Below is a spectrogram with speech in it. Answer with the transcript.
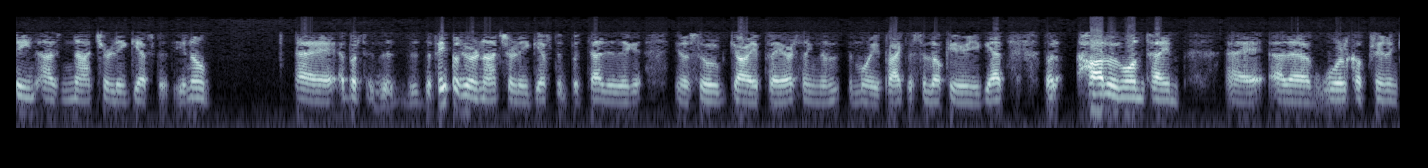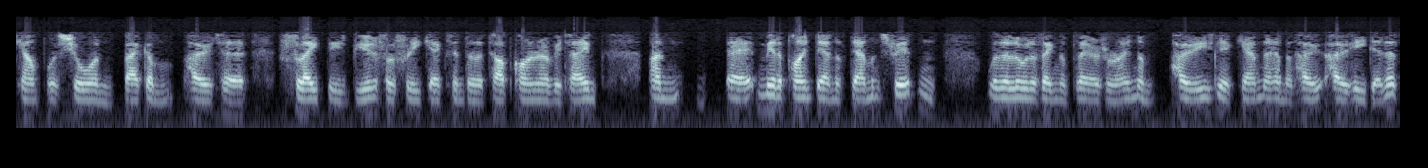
seen as naturally gifted, you know. Uh, but the, the people who are naturally gifted would tell you, they, you know, so Gary Player thing, the, the more you practice, the luckier you get. But Hoddle one time uh, at a World Cup training camp was showing Beckham how to flight these beautiful free kicks into the top corner every time, and uh, made a point then of demonstrating with a load of England players around him how easily it came to him and how, how he did it.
